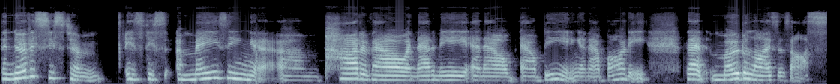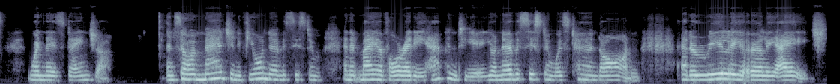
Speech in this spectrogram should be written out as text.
The nervous system is this amazing um, part of our anatomy and our, our being and our body that mobilizes us when there's danger. And so imagine if your nervous system, and it may have already happened to you, your nervous system was turned on at a really early age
